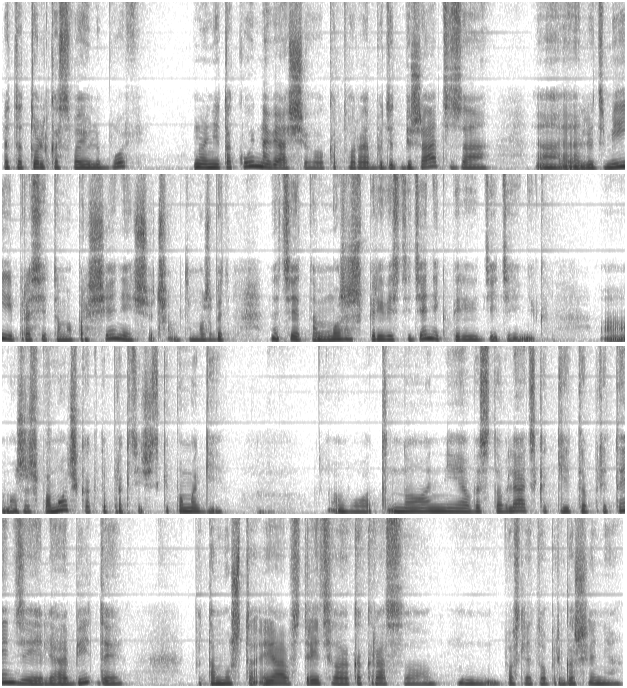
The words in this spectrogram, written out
это только свою любовь, но не такую навязчивую, которая будет бежать за э, людьми и просить там о прощении, еще чем-то. Может быть, знаете, там, можешь перевести денег, переведи денег. А, можешь помочь как-то практически, помоги. Вот. Но не выставлять какие-то претензии или обиды, потому что я встретила как раз э, после этого приглашения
